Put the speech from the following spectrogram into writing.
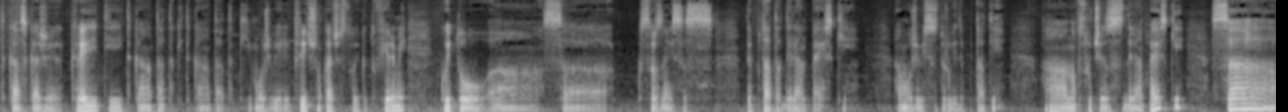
така се каже, кредити и така нататък и така нататък. И може би в лично качество и като фирми, които а, са свързани с депутата Делян Певски, а може би с други депутати, а, но в случая с Делян Певски, са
